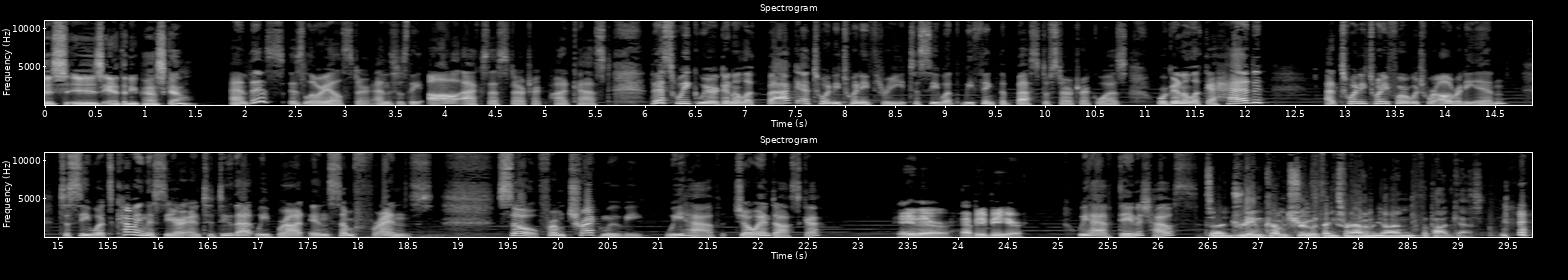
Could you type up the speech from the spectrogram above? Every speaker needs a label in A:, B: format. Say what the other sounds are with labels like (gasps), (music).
A: This is Anthony Pascal.
B: And this is Laurie Elster, and this is the All Access Star Trek podcast. This week, we are going to look back at 2023 to see what we think the best of Star Trek was. We're going to look ahead at 2024, which we're already in, to see what's coming this year. And to do that, we brought in some friends. So, from Trek Movie, we have Joe Andosca.
C: Hey there. Happy to be here.
B: We have Dénes House.
D: It's a dream come true. Thanks for having me on the podcast. (laughs)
